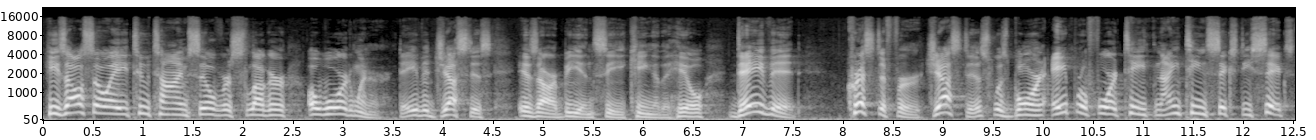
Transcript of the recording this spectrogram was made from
He's also a two-time Silver Slugger Award winner. David Justice is our BNC King of the Hill. David, Christopher Justice was born April 14, 1966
